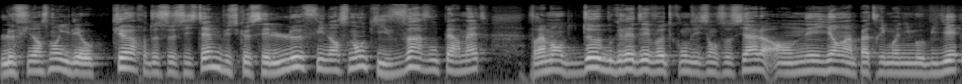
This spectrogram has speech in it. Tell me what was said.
le financement il est au cœur de ce système puisque c'est le financement qui va vous permettre vraiment d'upgrader votre condition sociale en ayant un patrimoine immobilier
